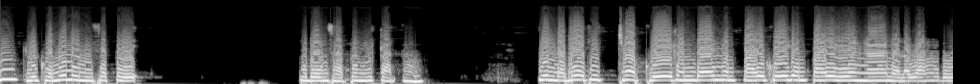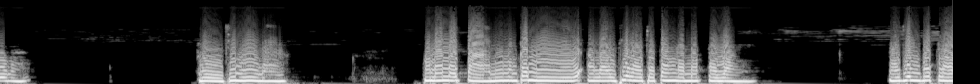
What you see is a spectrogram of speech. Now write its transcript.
ลคือคนที่ไม่มีสติจะโดนสัตว์พวกนี้กัดเอายิ่งประเภทที่ชอบคุยกันเดินกันไปคุยกันไปเฮฮาเนี่ยระวังดูนะเออที่นี่นะเพราะนั้นในป่านี้มันก็มีอะไรที่เราจะต้องระมัดระวัง แล้วยิ่งพวกเรา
